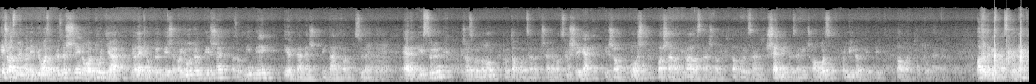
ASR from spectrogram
És az működik jó az a közösség, ahol tudják, hogy a legjobb döntések, a jó döntések, azok mindig értelmes vitánkban születnek. Erre készülünk, és azt gondolom, hogy Tapolcának is erre van szüksége, és a most vasárnapi választásnak Tapolcán semmi köze nincs ahhoz, hogy mi történt itt tavaly októberben. Arról nem is beszélve,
